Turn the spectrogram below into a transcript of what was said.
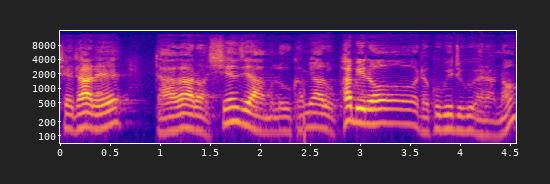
ထည့်ထားတယ် ဒါကတော့ရှင်းစရာမလိုခမရတို့ဖတ်ပြီးတော့တခုပြီးတခုအဲ့ဒါနော်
